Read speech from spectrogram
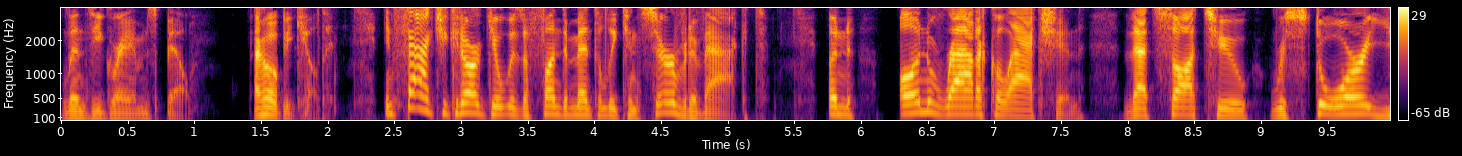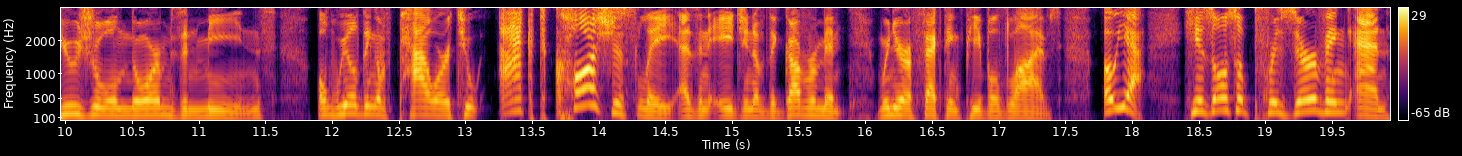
Lindsey Graham's bill. I hope he killed it. In fact, you could argue it was a fundamentally conservative act, an unradical action that sought to restore usual norms and means, a wielding of power to act cautiously as an agent of the government when you're affecting people's lives. Oh, yeah, he is also preserving and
